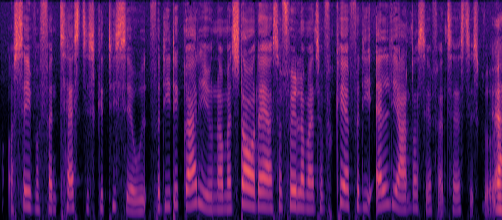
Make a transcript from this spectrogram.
Og se, hvor fantastiske de ser ud. Fordi det gør de jo. Når man står der, så føler man sig forkert, fordi alle de andre ser fantastiske ud. Ja.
